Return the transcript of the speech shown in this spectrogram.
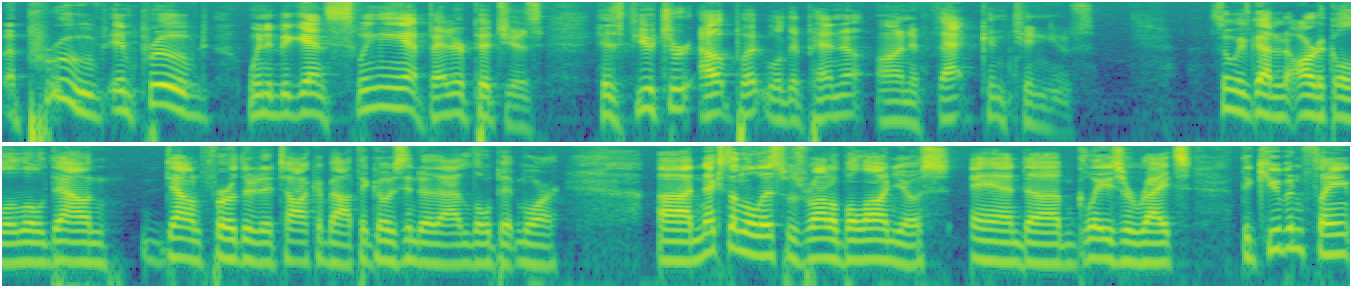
improved, improved when he began swinging at better pitches. His future output will depend on if that continues. So we've got an article a little down down further to talk about that goes into that a little bit more. Uh, next on the list was Ronald Bolaños, and um, Glaser writes the Cuban flame.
